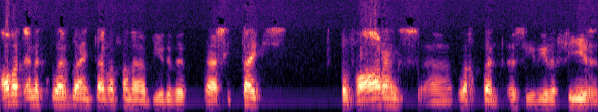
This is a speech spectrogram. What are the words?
al wat in 'n koorbly in terme van 'n biodiversiteits bewarings uh, oogpunt is hierdie rivier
